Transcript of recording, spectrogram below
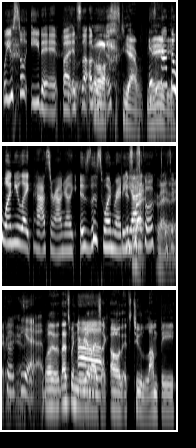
Well, you still eat it, but it's the Ugh, ugliest. yeah, Isn't maybe. that the one you like pass around? You're like, is this one ready Is yet? this Right, cooked? right, Is it cooked? right, yeah. Well, that's when you realize, Uh, like, oh, it's too lumpy.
